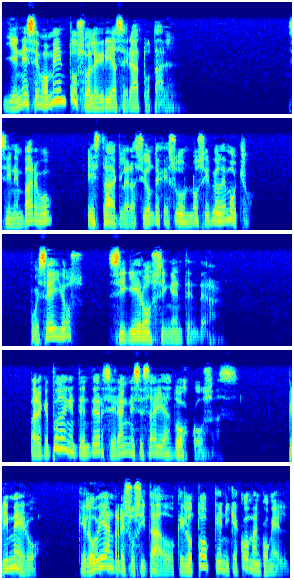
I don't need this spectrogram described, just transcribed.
y en ese momento su alegría será total. Sin embargo, esta aclaración de Jesús no sirvió de mucho, pues ellos siguieron sin entender. Para que puedan entender serán necesarias dos cosas. Primero, que lo vean resucitado, que lo toquen y que coman con él,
